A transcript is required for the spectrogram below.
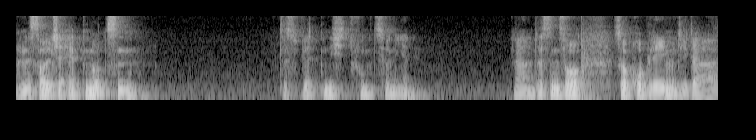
eine solche App nutzen, das wird nicht funktionieren. Ja, das sind so, so Probleme, die da,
